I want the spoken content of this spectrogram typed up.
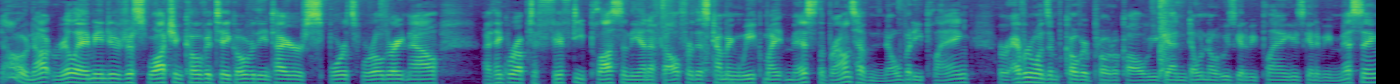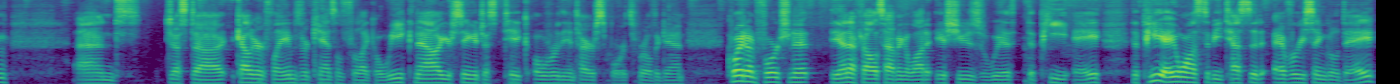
No, not really. I mean, you're just watching COVID take over the entire sports world right now. I think we're up to 50 plus in the NFL for this coming week. Might miss. The Browns have nobody playing, or everyone's in COVID protocol. We again don't know who's going to be playing, who's going to be missing, and just uh, Calgary Flames are canceled for like a week now. You're seeing it just take over the entire sports world again. Quite unfortunate. The NFL is having a lot of issues with the PA. The PA wants to be tested every single day,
